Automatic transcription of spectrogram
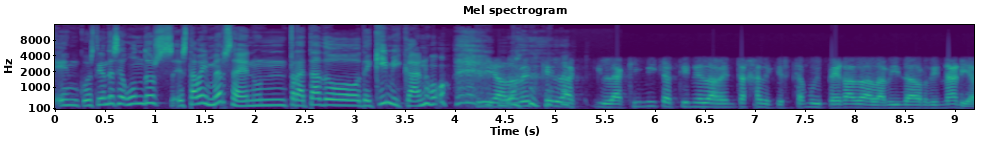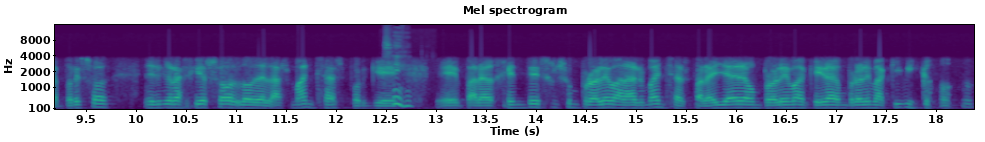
en cuestión de segundos estaba inmersa en un tratado de química, ¿no? Sí, a la vez que la, la química tiene la ventaja de que está muy pegada a la vida ordinaria, por eso es gracioso lo de las manchas porque eh, para la gente eso es un problema las manchas. Para ella era un problema que era un problema químico.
